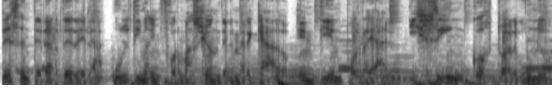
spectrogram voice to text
¿Querés enterarte de la última información del mercado en tiempo real y sin costo alguno?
